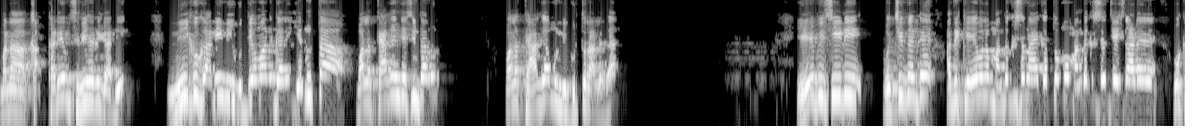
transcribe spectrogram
మన క- కడియం శ్రీహరి కానీ నీకు కానీ నీ ఉద్యమానికి కానీ ఎంత వాళ్ళ త్యాగం చేసి ఉంటారు వాళ్ళ త్యాగము నీకు గుర్తు రాలేదా? ఏబిసిడి వచ్చిందంటే అది కేవలం మందకృష్ణ నాయకత్వము మందకృష్ణ చేసినాడే ఒక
